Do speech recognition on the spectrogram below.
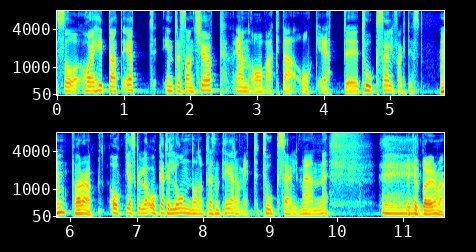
så har jag hittat ett intressant köp, en avvakta och ett eh, toksälj faktiskt. Mm. Och jag skulle åka till London och presentera mitt toksälj, men... Eh, Vilket börjar du med?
